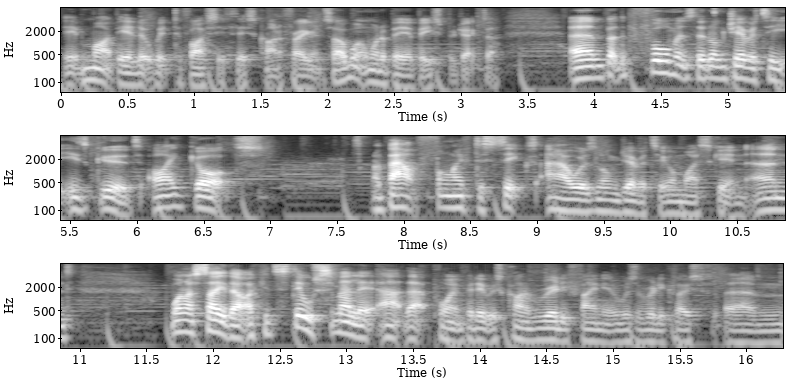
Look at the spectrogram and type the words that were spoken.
it might be a little bit divisive, this kind of fragrance. So I wouldn't want to be a beast projector. Um, but the performance, the longevity is good. I got about five to six hours longevity on my skin. And when I say that, I could still smell it at that point, but it was kind of really faint. It was a really close um,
